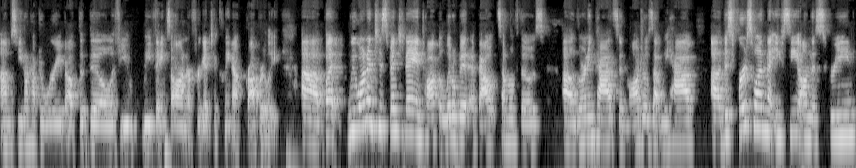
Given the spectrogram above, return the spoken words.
Um, so you don't have to worry about the bill if you leave things on or forget to clean up properly. Uh, but we wanted to spend today and talk a little bit about some of those uh, learning paths and modules that we have. Uh, this first one that you see on the screen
